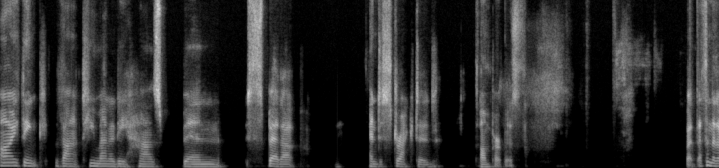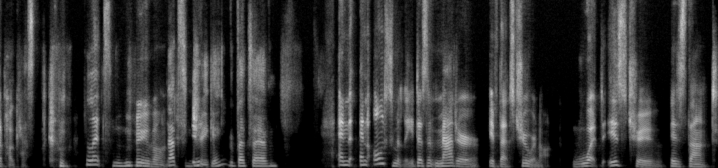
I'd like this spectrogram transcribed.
I think that humanity has been sped up and distracted on purpose but that's another podcast. Let's move on. That's intriguing, but um and and ultimately it doesn't matter if that's true or not. What is true is that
